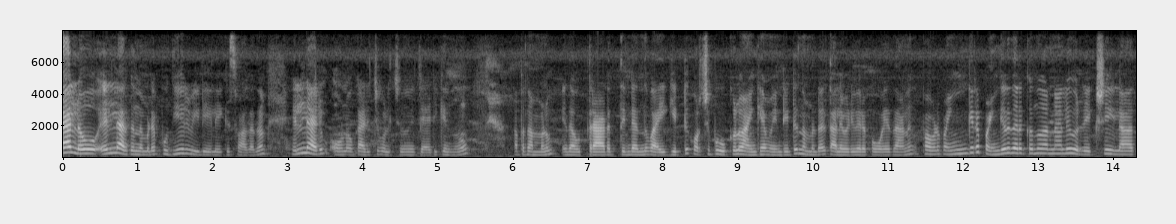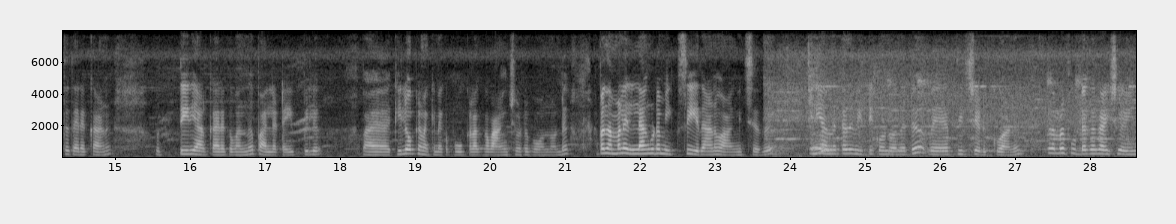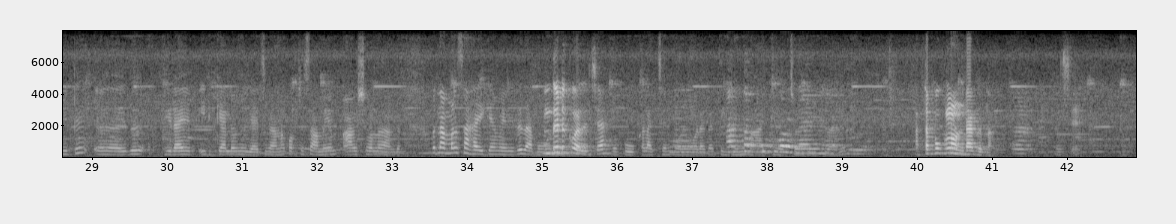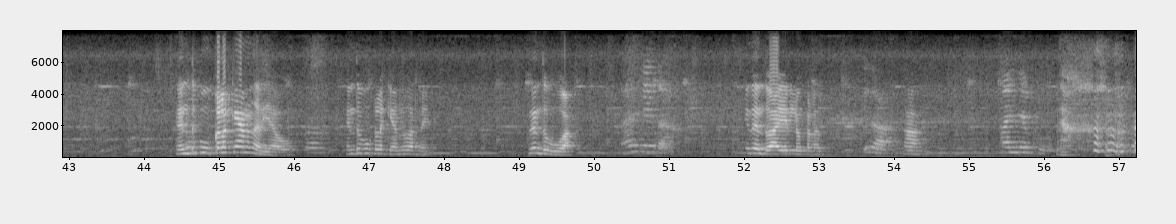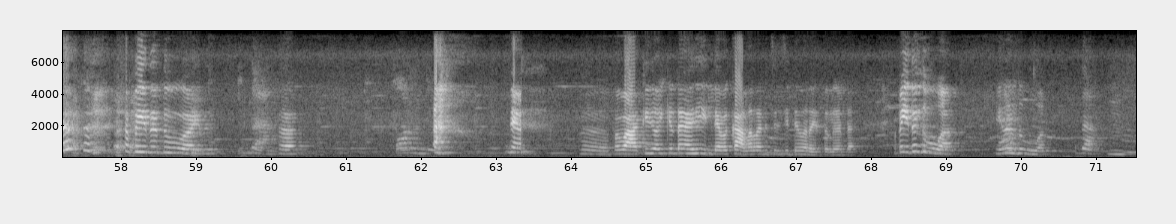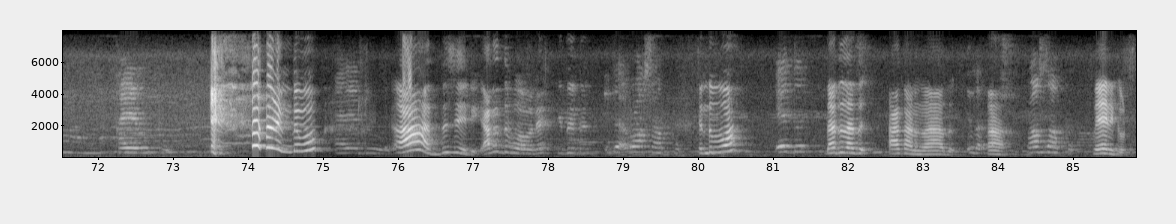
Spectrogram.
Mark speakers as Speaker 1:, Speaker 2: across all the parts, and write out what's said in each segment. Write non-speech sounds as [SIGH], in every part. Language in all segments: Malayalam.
Speaker 1: ഹലോ എല്ലാവർക്കും നമ്മുടെ പുതിയൊരു വീഡിയോയിലേക്ക് സ്വാഗതം. എല്ലാവരും ഓണമൊക്കെ അടിച്ചു പൊളിച്ചു എന്ന് വിചാരിക്കുന്നു. അപ്പോൾ നമ്മളും ഇതാ ഉത്രാടത്തിന്റെ അന്ന് വൈകിട്ട് കുറച്ച് പൂക്കൾ വാങ്ങിക്കാൻ വേണ്ടിയിട്ട് നമ്മുടെ തലവടി വരെ പോയതാണ്. അപ്പോൾ അവിടെ ഭയങ്കര ഭയങ്കര തിരക്കെന്ന് പറഞ്ഞാൽ ഒരു രക്ഷയില്ലാത്ത തിരക്കാണ്. ഒത്തിരി ആൾക്കാരൊക്കെ വന്ന് പല ടൈപ്പിൽ കിലോ കണക്കിനൊക്കെ പൂക്കളൊക്കെ വാങ്ങിച്ചുകൊണ്ട് പോകുന്നുണ്ട്. അപ്പോൾ നമ്മളെല്ലാം കൂടെ മിക്സ് ചെയ്താണ് വാങ്ങിച്ചത്. ഇനി എന്നിട്ടത് വീട്ടിൽ കൊണ്ടുവന്നിട്ട് വേർതിരിച്ചെടുക്കുവാണ്. അപ്പോൾ നമ്മൾ ഫുഡൊക്കെ കഴിച്ച് കഴിഞ്ഞിട്ട് ഇത് ഇടാൻ ഇരിക്കാമല്ലോ എന്ന് വിചാരിച്ചു കാരണം കുറച്ച് സമയം ആവശ്യമുള്ളതാണല്ലോ. അപ്പം നമ്മൾ സഹായിക്കാൻ വേണ്ടിയിട്ട് അപ്പോൾ പൂക്കൾ അച്ഛൻ മോനും കൂടെ ഒക്കെ തിരിഞ്ഞ് മാറ്റി വെച്ചുകൊണ്ടിരിക്കുകയാണ്
Speaker 2: അത്തപ്പൂക്കൾ ഉണ്ടാക്കുന്ന? എന്ത് പൂക്കളൊക്കെയാണെന്ന് അറിയാവോ? എന്ത് പൂക്കളൊക്കെയാന്ന് പറഞ്ഞേ? ഇതെന്ത് പൂവാ? ഇതെന്തോ ആ യെല്ലോ കളർ. ആ. [LAUGHS] അപ്പൊ ഇത് [LAUGHS] അപ്പൊ ബാക്കി ചോദിക്കേണ്ട കാര്യമില്ല. അപ്പൊ കളർ അനുസരിച്ചിട്ട് പറയത്തുള്ളൂ കണ്ട. അപ്പൊ ഇതെന്ത് പോവാ? ഇതെന്ത് പോവാ. [LAUGHS] എന്ത് പൂ? ആ അത് ശരി. അതെന്ത് പോവാ മോനെ? ഇത് ഇത്. എന്ത് പോവാ? അത് അത് ആ കാണുന്ന ആ അത്. ആ. വെരി ഗുഡ്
